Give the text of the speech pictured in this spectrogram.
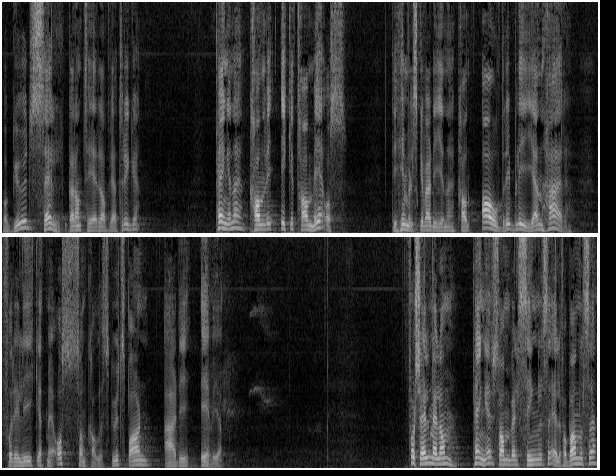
For Gud selv garanterer at vi er trygge. Pengene kan vi ikke ta med oss. De himmelske verdiene kan aldri bli igjen her, for i likhet med oss som kalles Guds barn, er de evige. Forskjellen mellom penger som velsignelse eller forbannelse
